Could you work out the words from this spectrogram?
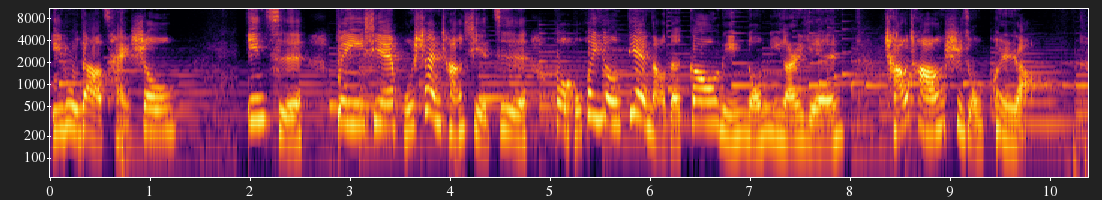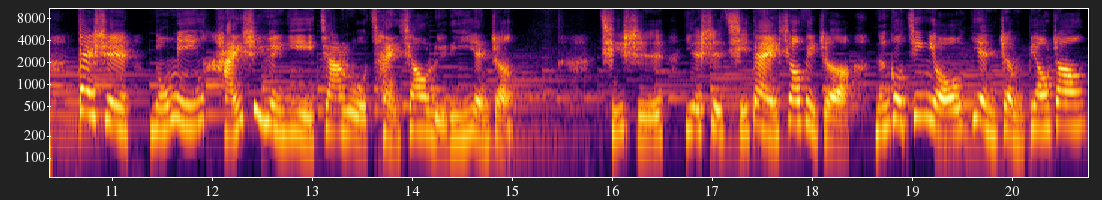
一路到采收。因此，对一些不擅长写字或不会用电脑的高龄农民而言，常常是种困扰。但是，农民还是愿意加入产销履历验证，其实也是期待消费者能够经由验证标章，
